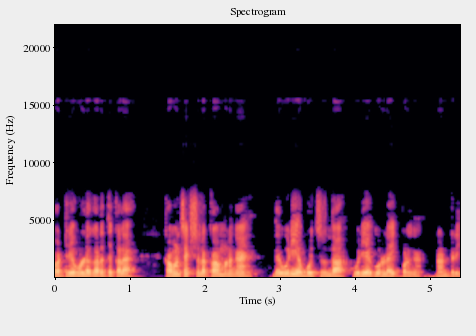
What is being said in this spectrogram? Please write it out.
பற்றி உங்களோட கருத்துக்களை கமெண்ட் செக்ஷனில் கமெண்ட் பண்ணுங்கள் இந்த வீடியோ பிடிச்சிருந்தா வீடியோக்கு ஒரு லைக் பண்ணுங்கள் நன்றி.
